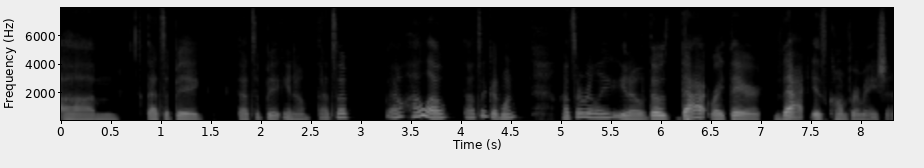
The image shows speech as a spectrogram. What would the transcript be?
Um, that's a big, that's a big, you know, that's a, well, hello, that's a good one. That's a really, you know, those, that right there, that is confirmation.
